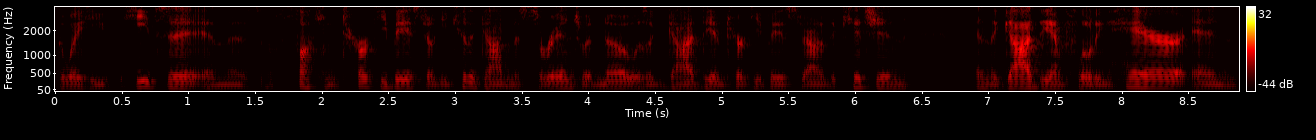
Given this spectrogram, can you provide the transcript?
the way he heats it, and this a fucking turkey baster. Like he could have gotten a syringe, but no, it was a goddamn turkey baster out of the kitchen, and the goddamn floating hair, and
